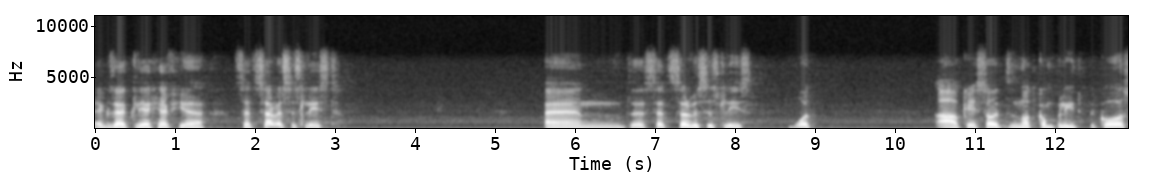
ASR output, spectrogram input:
exactly I have here set services list and the set services list what? Ah okay so it's not complete because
